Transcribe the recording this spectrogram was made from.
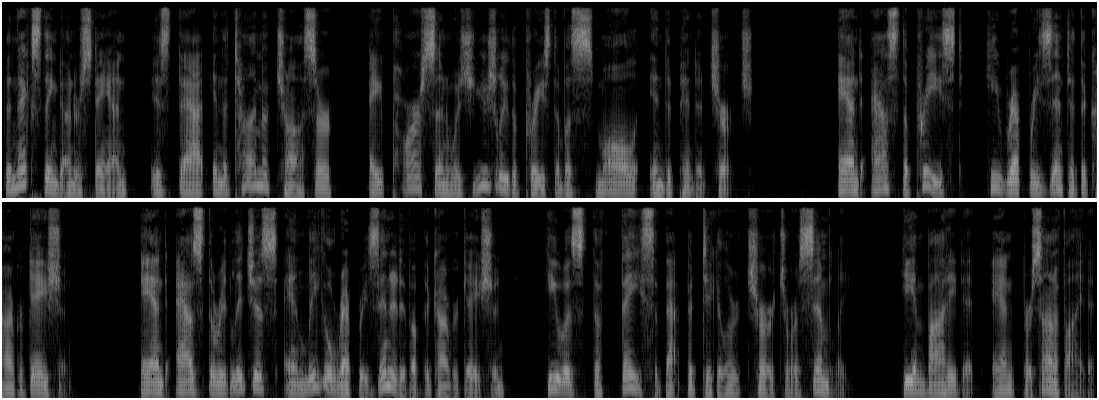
The next thing to understand is that in the time of Chaucer, a parson was usually the priest of a small independent church. And as the priest, he represented the congregation. And as the religious and legal representative of the congregation, he was the face of that particular church or assembly. He embodied it and personified it.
